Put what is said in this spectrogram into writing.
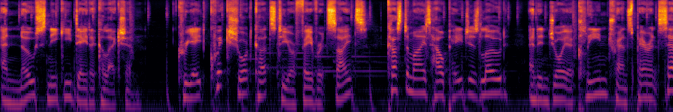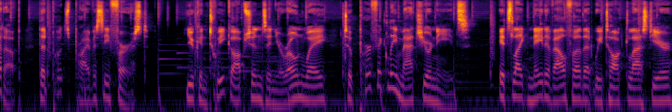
and no sneaky data collection. Create quick shortcuts to your favorite sites, customize how pages load, and enjoy a clean, transparent setup that puts privacy first. You can tweak options in your own way to perfectly match your needs. It's like native alpha that we talked last year,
